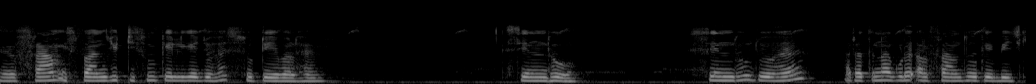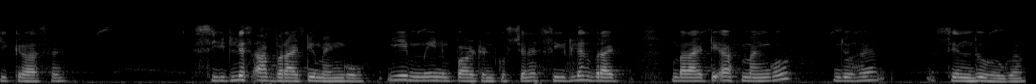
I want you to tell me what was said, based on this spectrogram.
फ्राम स्पॉन्जी टिश्यू के लिए जो है सुटेबल है। सिंधु सिंधु जो है रत्ना गुड़े अल्फ्रांजो के बीच की क्रॉस है। सीडलेस ऑफ़ वराइटी मैंगो, ये मेन इंपॉर्टेंट क्वेश्चन है। सीडलेस वराइटी ऑफ़ मैंगो जो है, सिंधु होगा।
